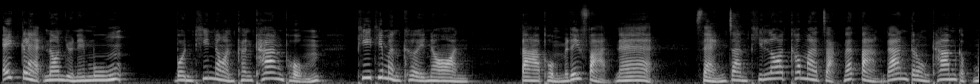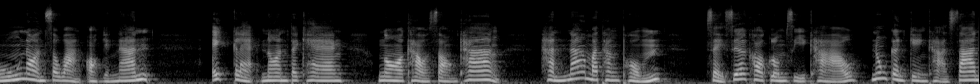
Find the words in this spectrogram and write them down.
ไอ้แกละนอนอยู่ในมุง้ง บนที่นอนข้างๆผม ที่ที่มันเคยนอน ตาผมไม่ได้ฝาดแน่ แสงจันทร์ที่ลอดเข้ามาจากหน้าต่างด้านตรงข้ามกับมุ้งนอนสว่างออกอย่างนั้น ไอ้แกละนอนตะแคง งอเข่าสองข้าง หันหน้ามาทางผม ใส่เสื้อคอกลมสีขาว นุ่งกางเกงขาสั้น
